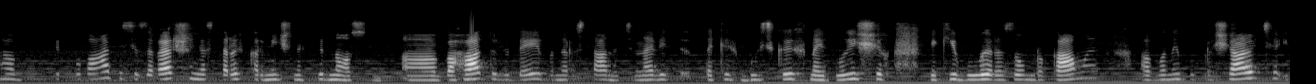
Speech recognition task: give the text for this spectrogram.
а, відбуватися завершення старих кармічних відносин. Багато людей вони розтануться, навіть таких близьких, найближчих, які були разом роками. А вони попрощаються, і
